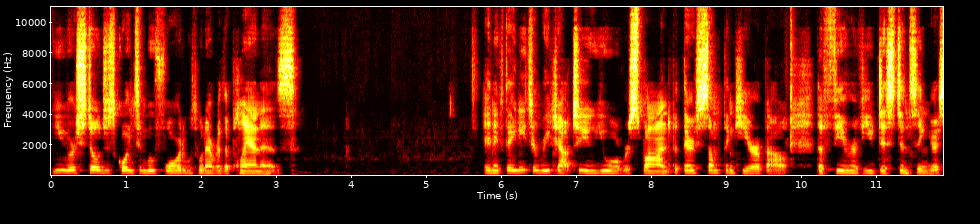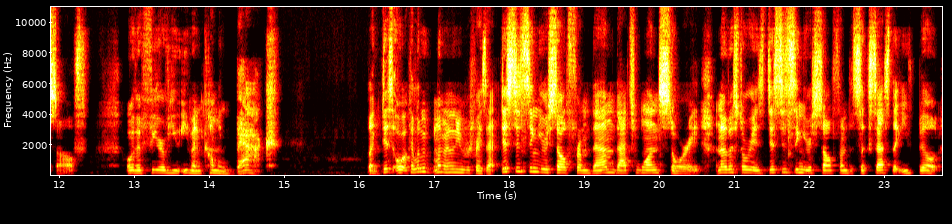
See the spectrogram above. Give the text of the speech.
you are still just going to move forward with whatever the plan is. And if they need to reach out to you, you will respond. But there's something here about the fear of you distancing yourself or the fear of you even coming back like this or oh, okay let me, let me let me rephrase that. Distancing yourself from them that's one story. Another story is distancing yourself from the success that you've built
